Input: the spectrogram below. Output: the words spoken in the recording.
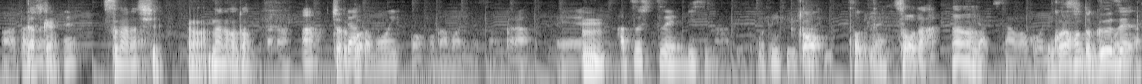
あ確かにね。素晴らしい。うん。なるほど。あ、ちょっとあともう一個、小川マリノスさんから、えーうん。初出演リスナーこ おはいそうですね。そうだ。う平木さんはこう、これは本当偶然。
